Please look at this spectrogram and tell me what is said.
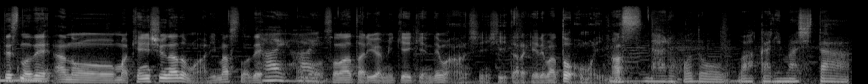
ですので、あのまあ研修などもありますので、はいはいあのそのあたりは未経験でも安心していただければと思います。なるほどわかりました。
